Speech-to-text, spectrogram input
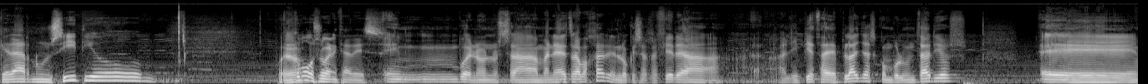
quedar nun sitio... Bueno, como os organizades? En, bueno, nuestra manera de trabajar en lo que se refiere a, a limpieza de playas con voluntarios, eh,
